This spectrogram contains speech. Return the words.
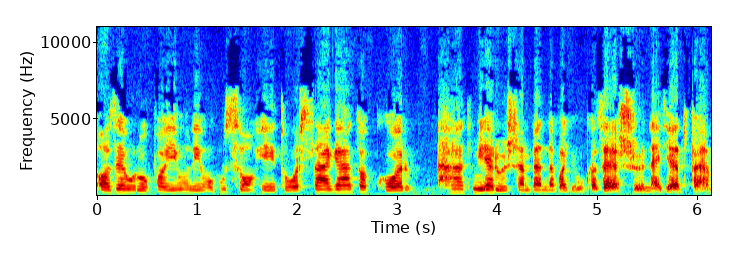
az Európai Unió 27 országát, akkor hát mi erősen benne vagyunk az első negyedben.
